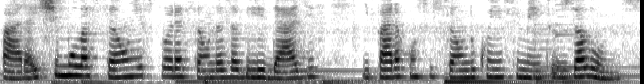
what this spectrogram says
para a estimulação e exploração das habilidades e para a construção do conhecimento dos alunos.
